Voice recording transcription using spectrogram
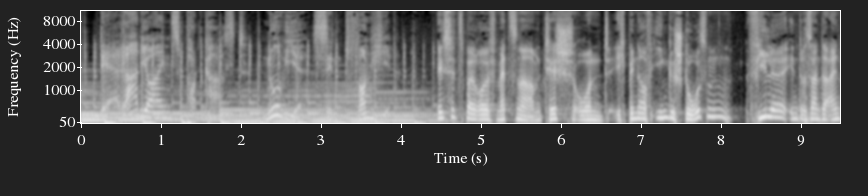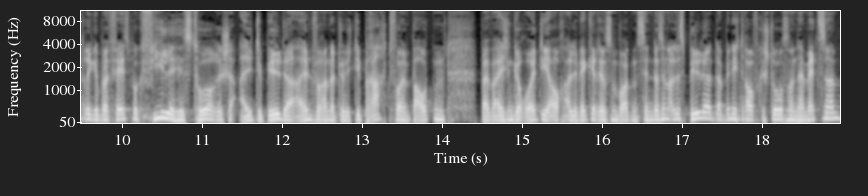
Der Radio 1 Podcast. Nur wir sind von hier. Ich sitze bei Rolf Metzner am Tisch und ich bin auf ihn gestoßen. Viele interessante Einträge bei Facebook, viele historische alte Bilder, allen voran natürlich die prachtvollen Bauten bei Weichengereuth, die auch alle weggerissen worden sind. Das sind alles Bilder, da bin ich drauf gestoßen. Und Herr Metzner,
